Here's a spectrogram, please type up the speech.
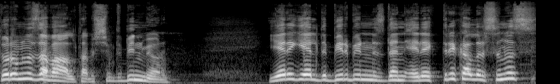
Durumunuza bağlı tabi şimdi bilmiyorum. Yeri geldi birbirinizden elektrik alırsınız.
